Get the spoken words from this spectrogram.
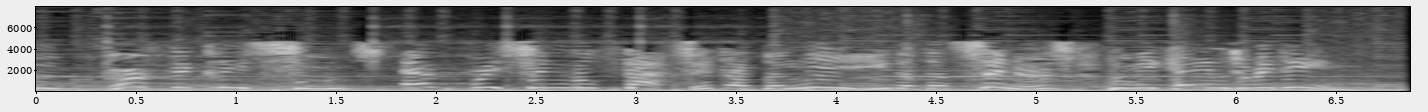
who perfectly suits every single facet of the need of the sinners whom he came to redeem.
